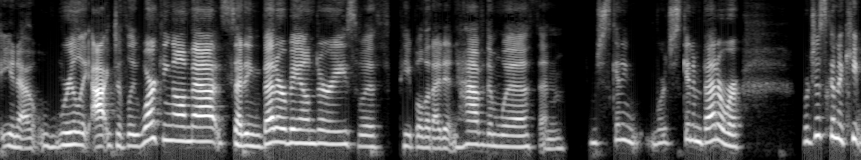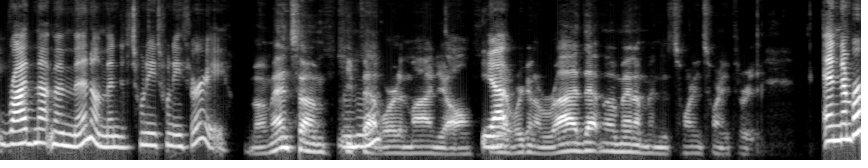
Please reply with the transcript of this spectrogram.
you know, really actively working on that, setting better boundaries with people that I didn't have them with. And I'm just getting, we're just getting better. We're, we're just going to keep riding that momentum into 2023. Momentum. Keep that Mhm. word in mind, y'all. Yep. Yeah, we're gonna ride that momentum into 2023. And number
